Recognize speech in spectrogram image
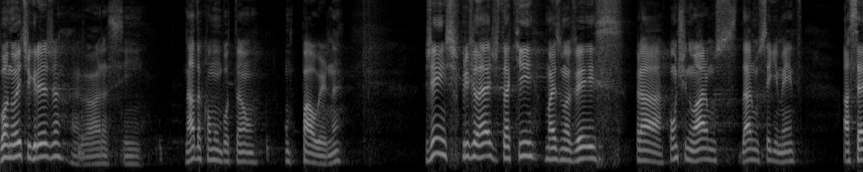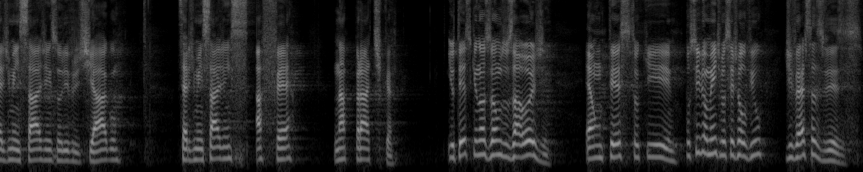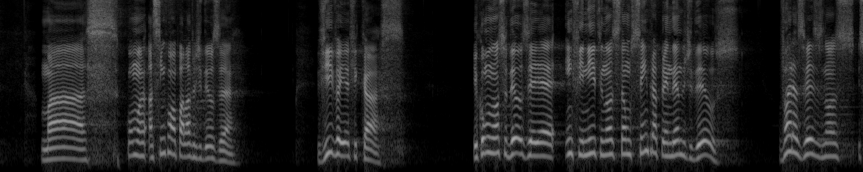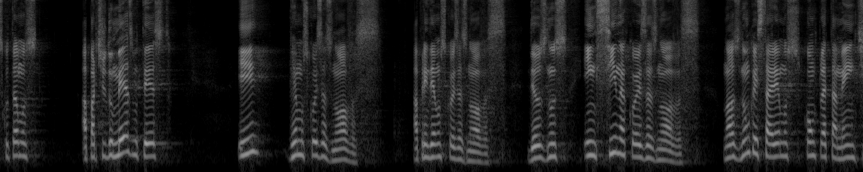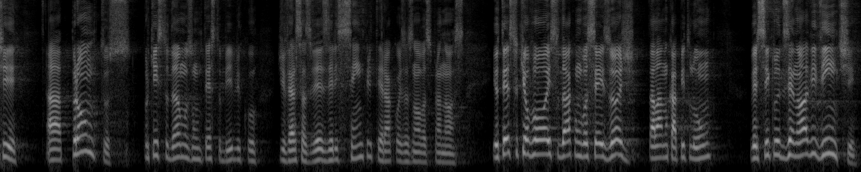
Boa noite, igreja. Agora sim. Nada como um botão, um power, né? Gente, privilégio estar aqui mais uma vez para continuarmos, darmos seguimento à série de mensagens no livro de Tiago, série de mensagens a fé na prática. E o texto que nós vamos usar hoje é um texto que possivelmente você já ouviu diversas vezes, mas como, assim como a palavra de Deus é, viva e eficaz. E como o nosso Deus ele é infinito e nós estamos sempre aprendendo de Deus, várias vezes nós escutamos a partir do mesmo texto e vemos coisas novas, aprendemos coisas novas. Deus nos ensina coisas novas. Nós nunca estaremos completamente ah, prontos, porque estudamos um texto bíblico diversas vezes, ele sempre terá coisas novas para nós. E o texto que eu vou estudar com vocês hoje está lá no capítulo 1, versículo 19 e 20.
